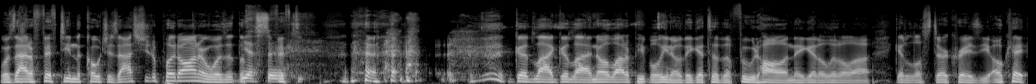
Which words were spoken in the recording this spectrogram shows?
was that a 15 the coaches asked you to put on, or was it the yes, sir. 15? good lad, good lad. I know a lot of people, you know, they get to the food hall and they get a little uh, get a little stir crazy. Okay,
